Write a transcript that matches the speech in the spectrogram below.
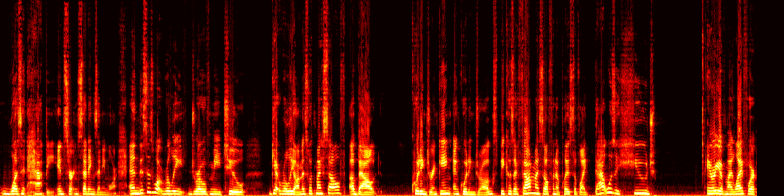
wasn't happy in certain settings anymore. And this is what really drove me to get really honest with myself about quitting drinking and quitting drugs because I found myself in a place of like, that was a huge area of my life where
